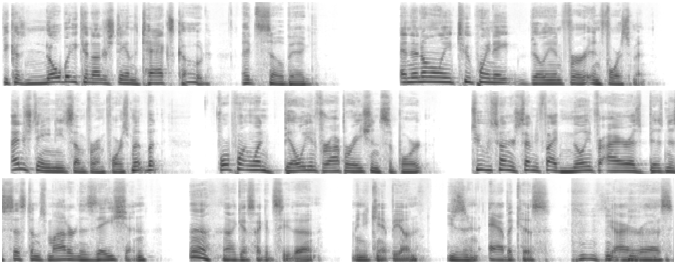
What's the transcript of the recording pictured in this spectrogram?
because nobody can understand the tax code It's so big. and then only 2.8 billion for enforcement. I understand you need some for enforcement, but 4.1 billion for operations support, 275 million for IRS business systems modernization. Eh, I guess I could see that. I mean, you can't be on using an abacus, the IRS.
